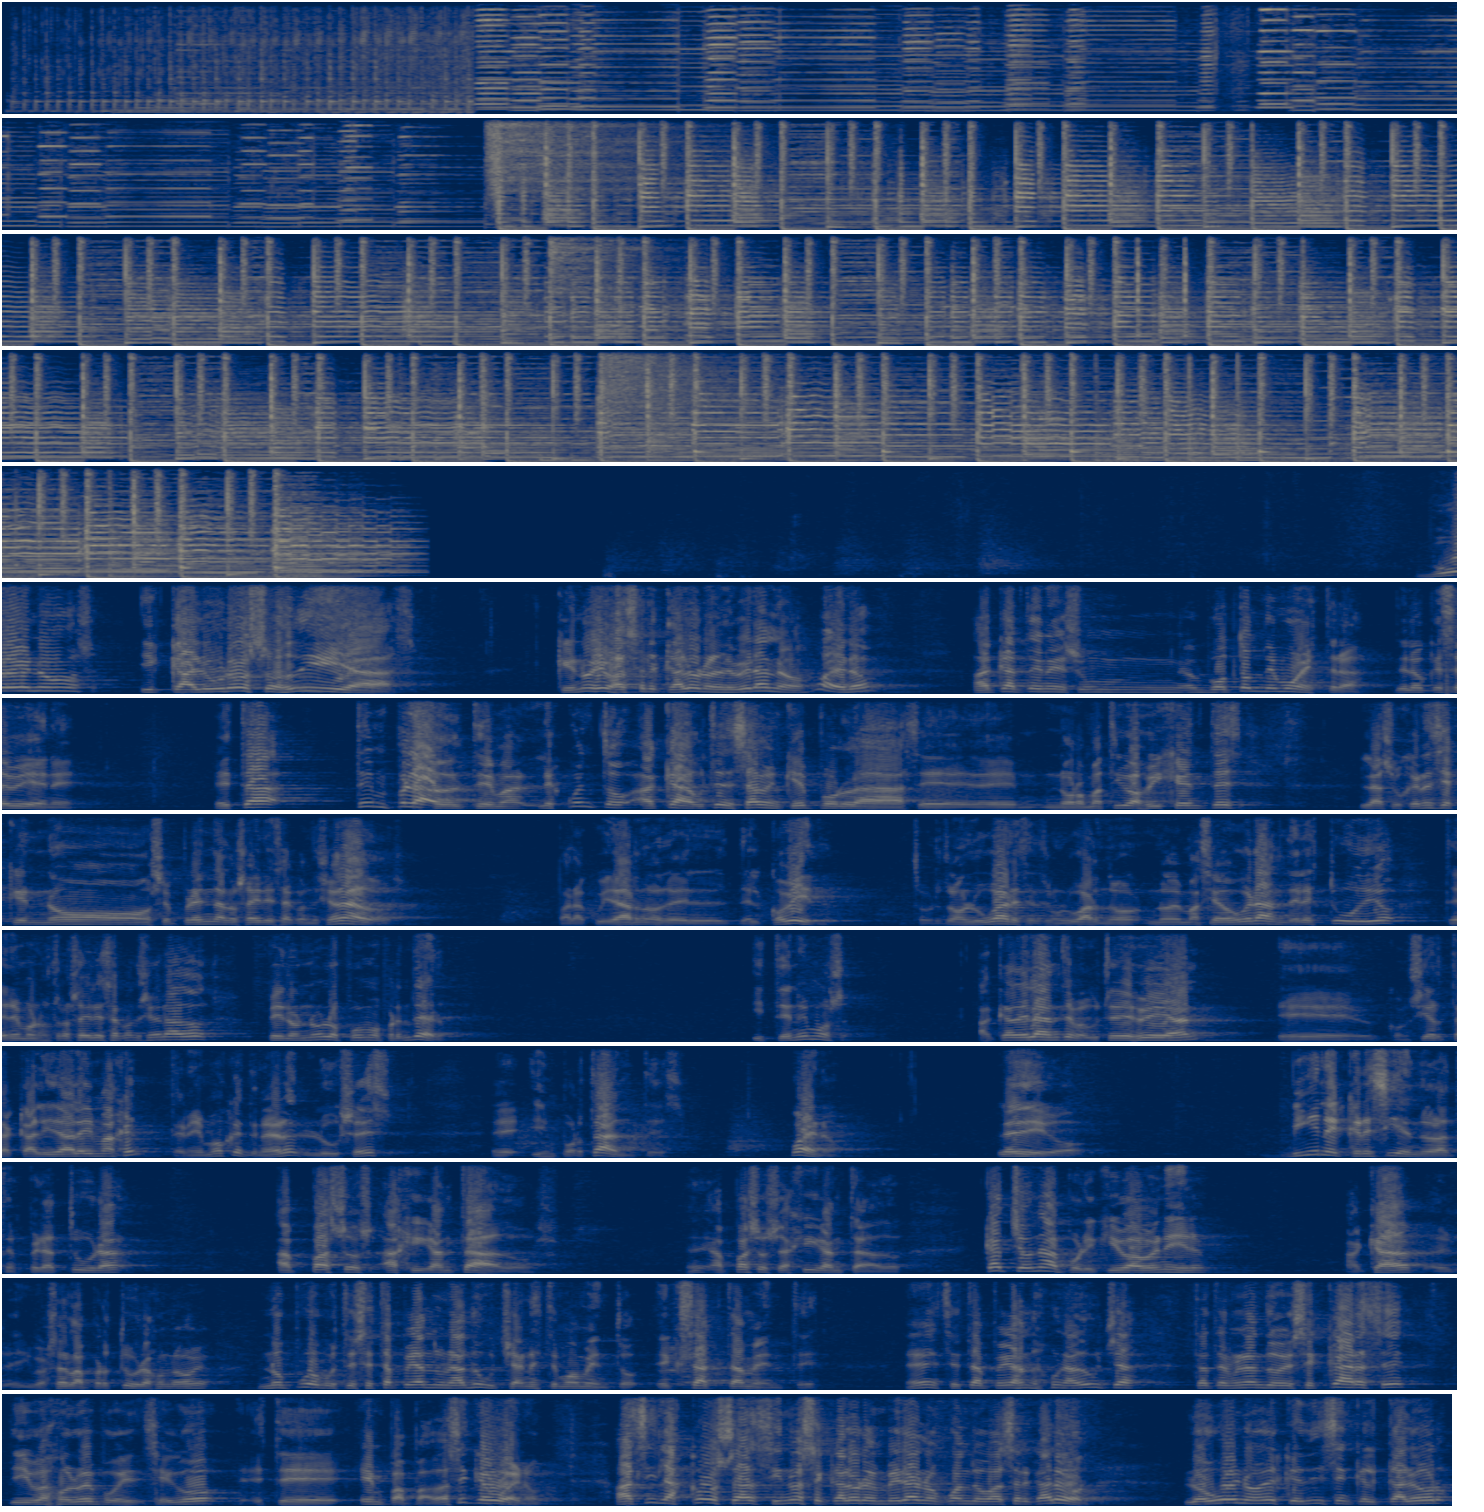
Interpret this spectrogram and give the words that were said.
Buenos calurosos días. Que no iba a hacer calor en el verano. Bueno, acá tenés un botón de muestra de lo que se viene. Está templado el tema. Les cuento acá, ustedes saben que por las eh, normativas vigentes, la sugerencia es que no se prendan los aires acondicionados para cuidarnos del, COVID, sobre todo en lugares, es un lugar no demasiado grande, el estudio, tenemos nuestros aires acondicionados, pero no los podemos prender. Y tenemos acá adelante, para que ustedes vean, eh, con cierta calidad la imagen, tenemos que tener luces eh, importantes. Bueno, le digo, viene creciendo la temperatura a pasos agigantados, ¿eh? a pasos agigantados. Cacho Napoli, que iba a venir acá, iba a ser la apertura no pudo porque usted se está pegando una ducha en este momento, exactamente. ¿Eh? Se está pegando una ducha, está terminando de secarse y va a volver porque llegó este, empapado. Así que bueno, así las cosas, si no hace calor en verano, ¿cuándo va a hacer calor? Lo bueno es que dicen que el calor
